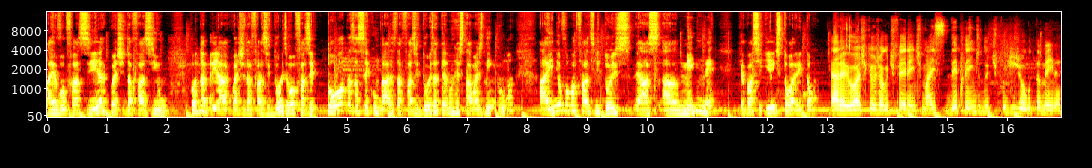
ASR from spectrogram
Aí eu vou fazer a quest da fase 1. Quando abrir a quest da fase 2, eu vou fazer todas as secundárias da fase 2 até não restar mais nenhuma. Aí eu vou pra fase 2, a, a main, né? Que é pra seguir a história. Então, Cara, eu acho que eu jogo diferente, mas depende do tipo de jogo também, né?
